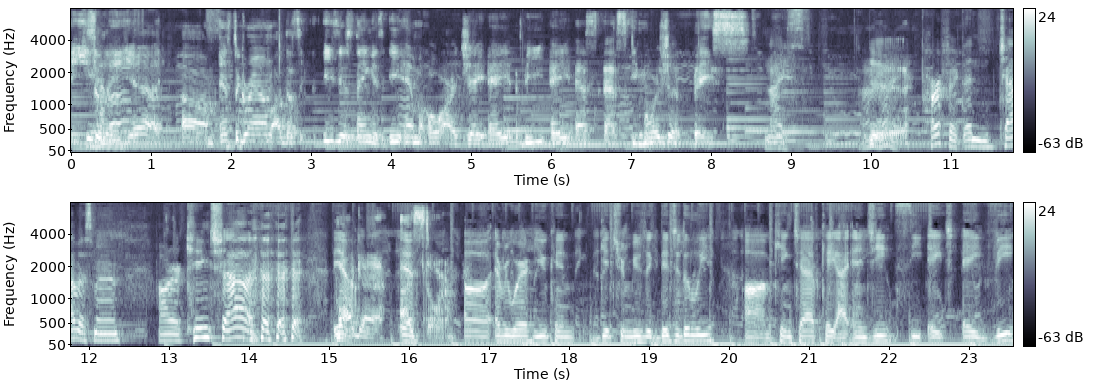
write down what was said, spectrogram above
Easily, yeah. Um, Instagram, uh, the easiest thing is E M O R J A B A S S, Emorja Bass. Nice. All Yeah. right. Perfect. And Chavis, man, our King Chav. Yeah. My guy, Yes. Store. uh, everywhere you can get your music digitally. Um, King Chav, K I N G C H A V.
